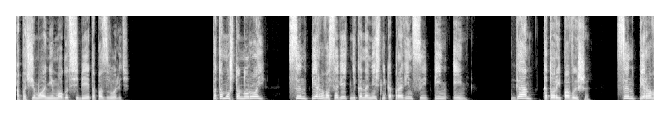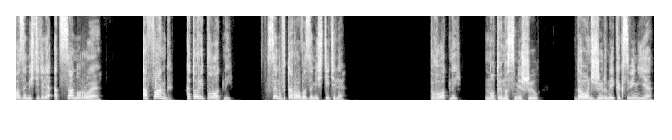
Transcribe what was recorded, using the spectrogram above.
А почему они могут себе это позволить? Потому что Нурой – сын первого советника наместника провинции Пинь-Инь. Ган, который повыше, сын первого заместителя отца Нуроя. А Фанг, который плотный, сын второго заместителя. Плотный? Но ты насмешил. Да он жирный, как свинья.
